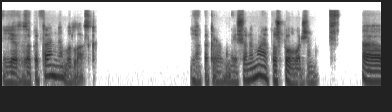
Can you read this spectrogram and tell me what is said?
є запитання, будь ласка. Я так розумію, що немає, тож погоджено. Е,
